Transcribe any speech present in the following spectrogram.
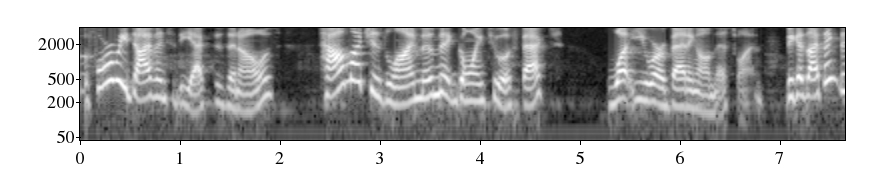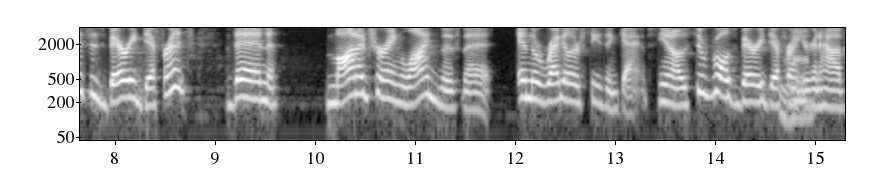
before we dive into the X's and O's, how much is line movement going to affect what you are betting on this one? Because I think this is very different than monitoring line movement in the regular season games. You know, the Super Bowl is very different. Mm-hmm. You're going to have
